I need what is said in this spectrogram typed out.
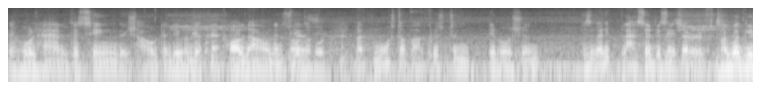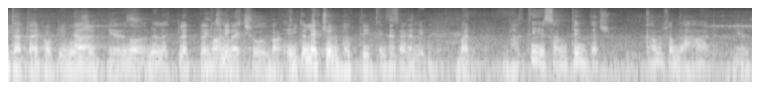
They hold hands, they sing, they shout, and even they fall down and so on and so forth. But most of our Christian devotion is very placid. It's like a Bhagavad Gita type of devotion. Ah, yes. You know, like pla- platonic. Intellectual bhakti. Intellectual bhakti, exactly. but bhakti is something that comes from the heart. Yes.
